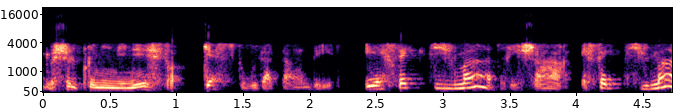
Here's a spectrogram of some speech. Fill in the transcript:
Monsieur le Premier ministre, qu'est-ce que vous attendez? Et effectivement, Richard, effectivement,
